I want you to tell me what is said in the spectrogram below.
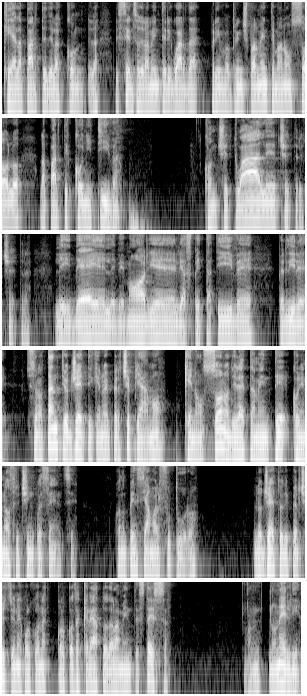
che è la parte della il senso della mente riguarda principalmente, ma non solo, la parte cognitiva, concettuale, eccetera, eccetera le idee, le memorie, le aspettative, per dire ci sono tanti oggetti che noi percepiamo che non sono direttamente con i nostri cinque sensi. Quando pensiamo al futuro, l'oggetto di percezione è qualcosa, qualcosa creato dalla mente stessa, non, non, è lì.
